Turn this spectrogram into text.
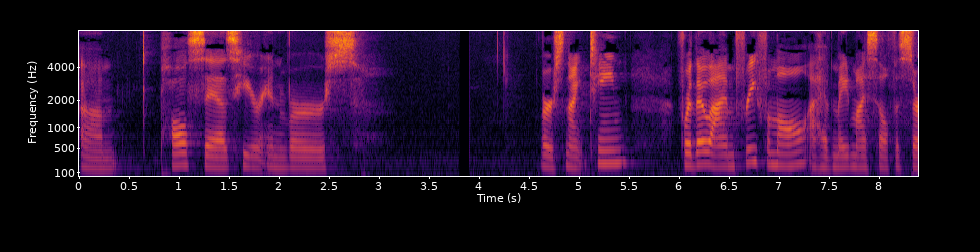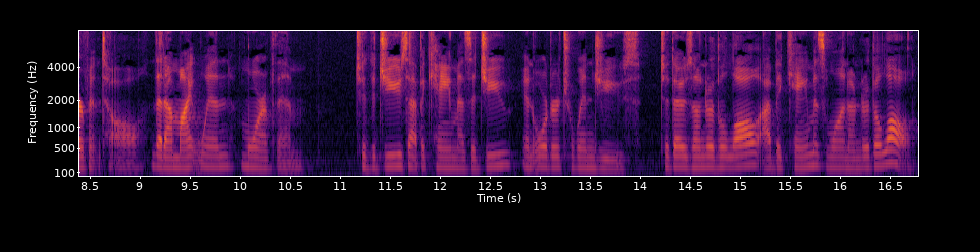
Um, Paul says here in verse verse 19, "For though I am free from all, I have made myself a servant to all, that I might win more of them. To the Jews I became as a Jew in order to win Jews. To those under the law I became as one under the law,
